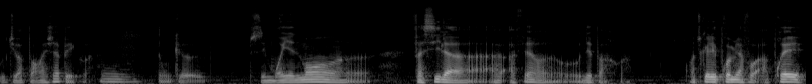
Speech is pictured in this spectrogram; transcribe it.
où tu vas pas en échapper. Quoi. Mm. Donc euh, c'est moyennement euh, facile à, à- à faire euh, au départ. Quoi. En tout cas les premières fois. Après,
